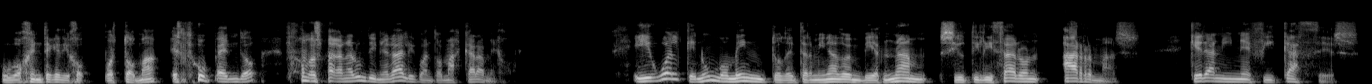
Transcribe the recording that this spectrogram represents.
Hubo gente que dijo, pues toma, estupendo, vamos a ganar un dineral y cuanto más cara mejor. Igual que en un momento determinado en Vietnam se utilizaron armas que eran ineficaces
